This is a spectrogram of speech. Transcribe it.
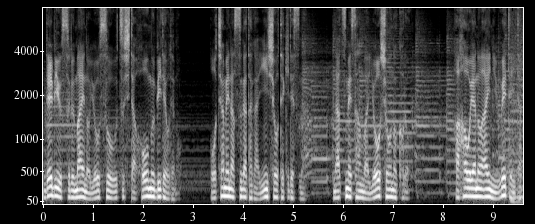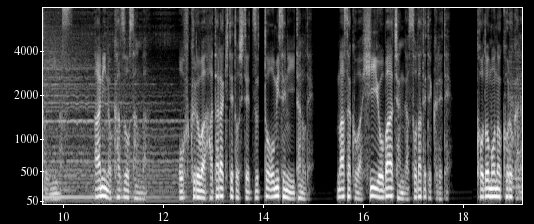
デビューする前の様子を映したホームビデオでもお茶目な姿が印象的ですが夏目さんは幼少の頃母親の愛に飢えていたといいます。兄の和夫さんはおふくろは働き手としてずっとお店にいたので雅子はひいおばあちゃんが育ててくれて子供の頃から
